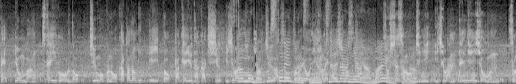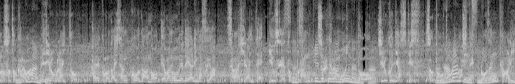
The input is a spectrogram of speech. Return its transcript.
て4番ステイゴールド。注目の片野ミッディと武豊騎手。一番人気の重圧をどのように跳ね返しますか？そしてそのうちに1番テンジンショウグン。その外からはメジロブライト。早くも第3コーナーの山の上でやりますが差が開いて優勢トップラン。それからもう1頭シルクジャスティス。外を通りましてローゼンカバリー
